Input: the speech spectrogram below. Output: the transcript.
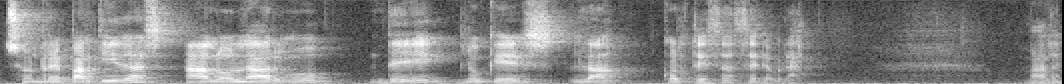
son repartidas a lo largo de lo que es la corteza cerebral. ¿Vale?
